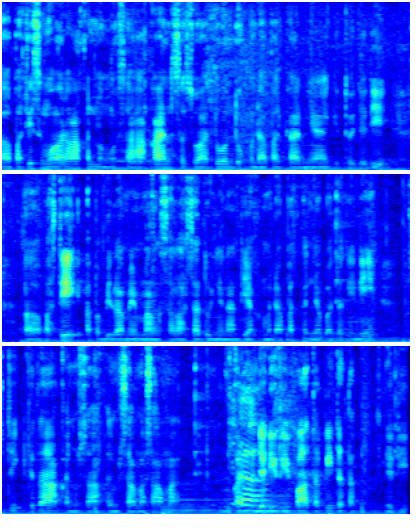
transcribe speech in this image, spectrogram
eh, pasti semua orang akan mengusahakan sesuatu untuk mendapatkannya gitu. Jadi eh, pasti apabila memang salah satunya nanti akan mendapatkan jabatan ini, pasti kita akan usahakan bersama-sama. gitu. Bukan Kita- menjadi rival tapi tetap jadi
